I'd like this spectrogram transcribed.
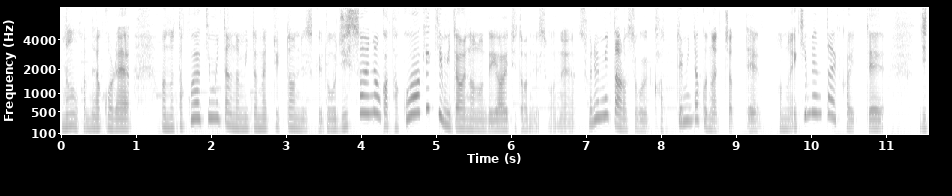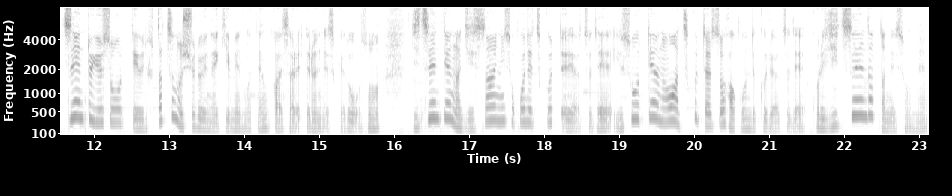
なんかねこれあのたこ焼きみたいな見た目って言ったんですけど実際なんかたこ焼き器みたいなので焼いてたんですよね。それ見たらすごい買ってみたくなっちゃってあの駅弁大会って実演と輸送っていう2つの種類の駅弁が展開されてるんですけどその実演っていうのは実際にそこで作ってるやつで輸送っていうのは作ったやつを運んでくるやつでこれ実演だったんですよね。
